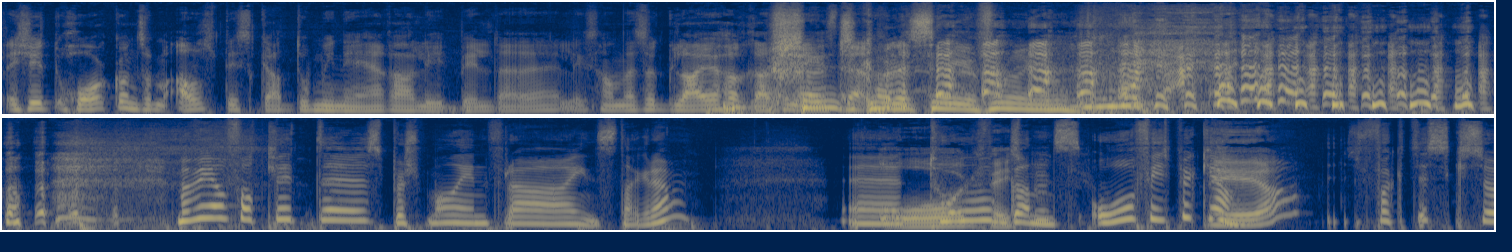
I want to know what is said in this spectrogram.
Ikke Håkon som alltid skal dominere lydbildet. Liksom. Han er så glad i å høre sin egen stemme. Skjønt hva du sier for noe. Men vi har fått litt uh, spørsmål inn fra Instagram. Eh, Og to Facebook. gans- og Facebook, ja. Ja. Faktisk, så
